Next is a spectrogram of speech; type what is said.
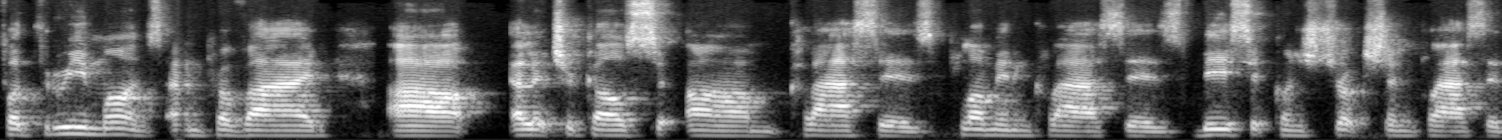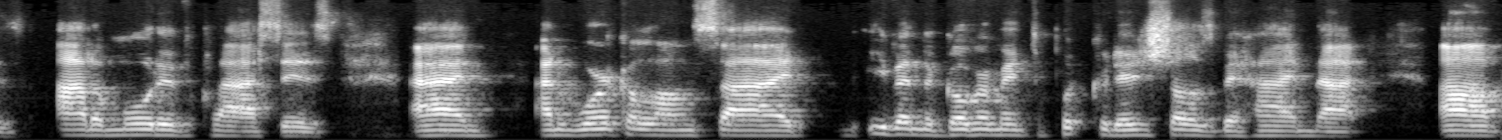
for three months and provide uh, electrical um, classes, plumbing classes, basic construction classes, automotive classes, and and work alongside even the government to put credentials behind that. Um,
